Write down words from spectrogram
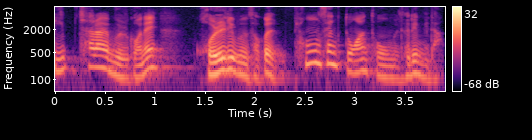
입찰할 물건의 권리 분석을 평생 동안 도움을 드립니다.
